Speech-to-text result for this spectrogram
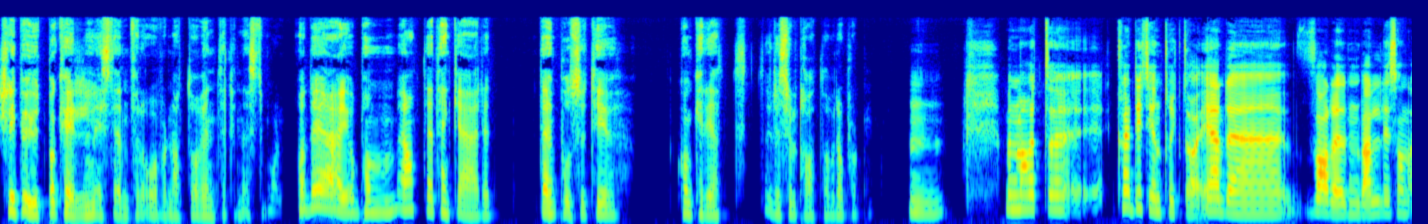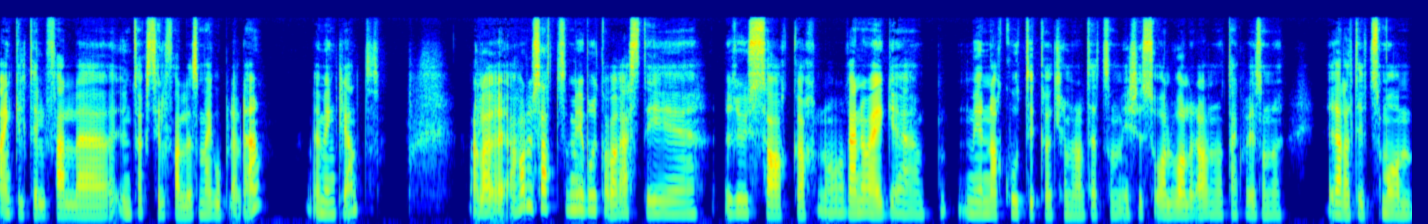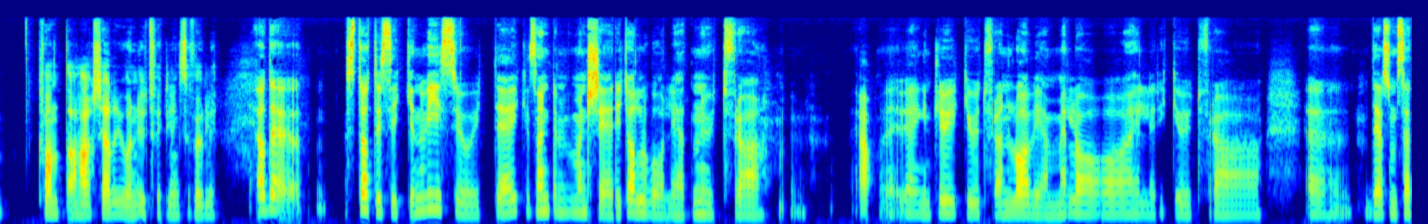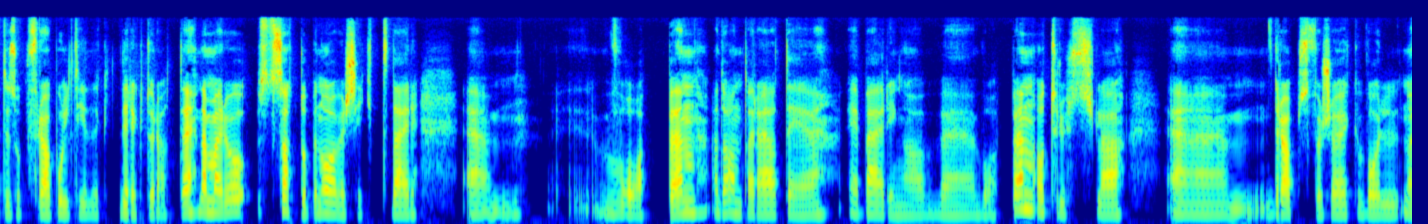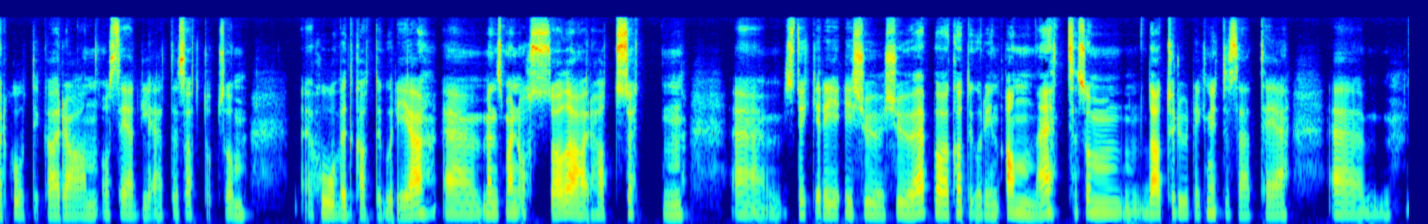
slippe ut på kvelden istedenfor å overnatte og vente til neste morgen. Og det er jo ja, det tenker jeg er et, det er en positiv, konkret resultat av rapporten. Mm. Men Marit, eh, hva er ditt inntrykk, da? Det, var det en veldig sånn enkelttilfelle, unntakstilfelle, som jeg opplevde med min klient? Eller har du sett mye bruk av arrest i russaker? Nå regner jo jeg eh, mye narkotikakriminalitet som ikke er så alvorlig, da. Nå tenker vi sånne relativt små kvanta. Her skjer det jo en utvikling, selvfølgelig. Ja, det, statistikken viser jo ikke det, ikke sant. Man ser ikke alvorligheten ut fra ja, egentlig ikke ut fra en lovhjemmel, og, og heller ikke ut fra eh, det som settes opp fra Politidirektoratet. De har jo satt opp en oversikt der eh, våpen Da antar jeg at det er bæring av eh, våpen, og trusler, eh, drapsforsøk, vold, narkotika, ran og sedelighet er satt opp som eh, hovedkategorier, eh, mens man også da har hatt 17 Eh, stykker i, i, 2020 på kategorien annet, som da trolig knytter seg til eh,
